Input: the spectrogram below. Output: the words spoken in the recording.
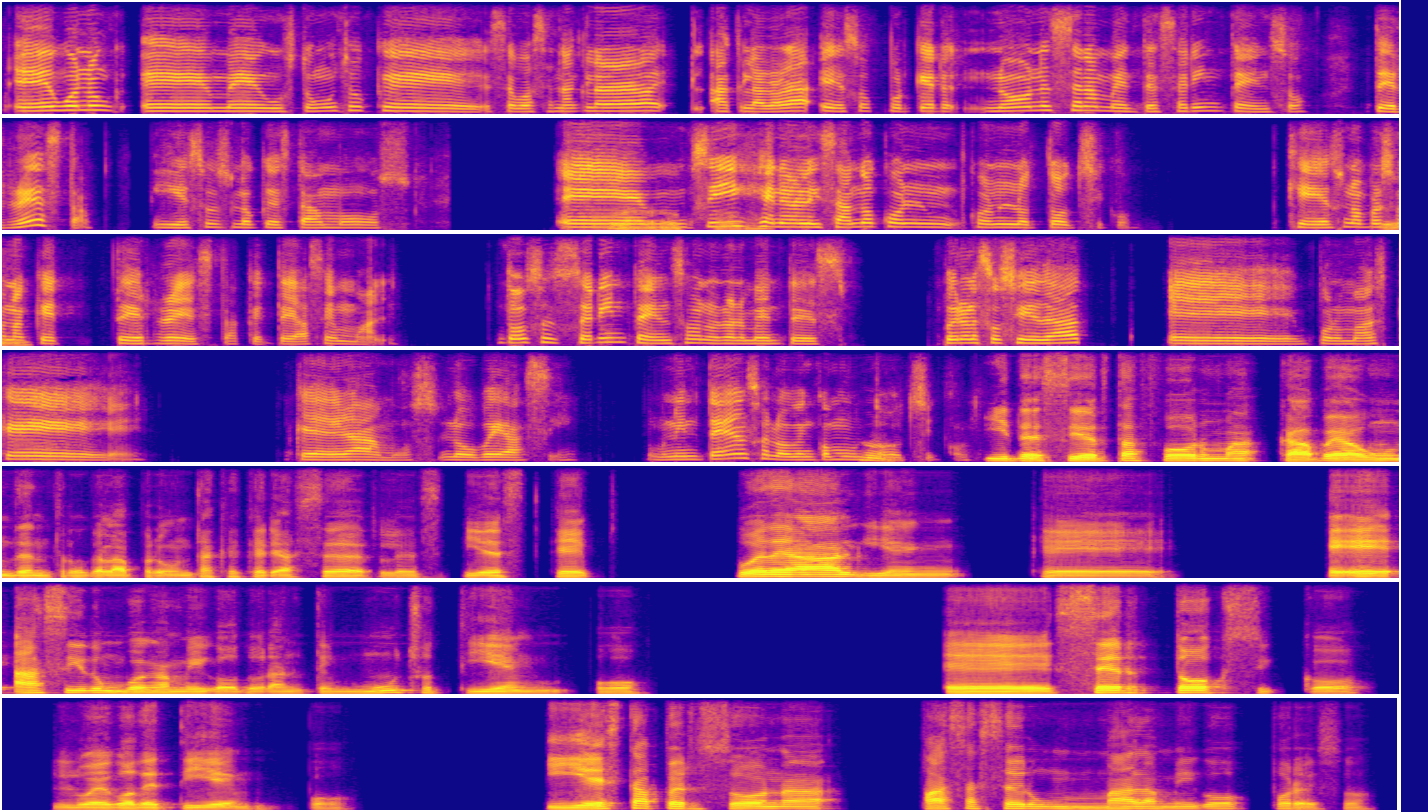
Eh, bueno, eh, me gustó mucho que Sebastián aclarara, aclarara eso, porque no necesariamente ser intenso te resta. Y eso es lo que estamos, em, Claro, sí, claro. generalizando con, con lo tóxico, que es una persona Sí. que te resta, que te hace mal. Entonces, ser intenso normalmente es, pero la sociedad, eh, por más que queramos, lo ve así. Un intenso lo ven como un No, tóxico. Y de cierta forma cabe aún dentro de la pregunta que quería hacerles, y es que puede alguien que eh, ha sido un buen amigo durante mucho tiempo eh, ser tóxico luego de tiempo, y esta persona pasa a ser un mal amigo por eso.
